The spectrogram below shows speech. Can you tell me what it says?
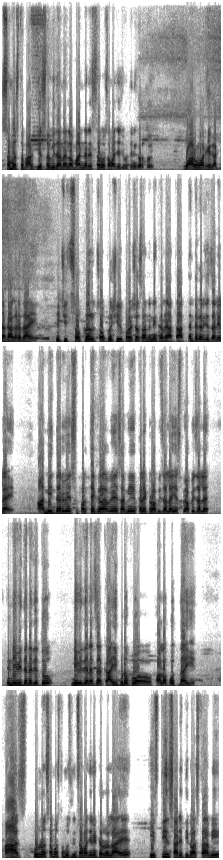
समस्त भारतीय संविधानाला मानणारे सर्व समाजाच्या वतीने करतोय. वारंवार हे घटना का घडत आहे याची सकल चौकशी प्रशासनाने करणे आता अत्यंत गरजेचं झालेलं आहे. आम्ही दरवेळेस प्रत्येक वेळेस आम्ही कलेक्टर ऑफिस झालं एस पी ऑफिस झालं निवेदनं देतो. निवेदनाचं काही पुढे फॉलोअप होत नाही. आज पूर्ण समस्त मुस्लिम समाजाने ठरवलं आहे की तीन साडेतीन वाजता आम्ही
